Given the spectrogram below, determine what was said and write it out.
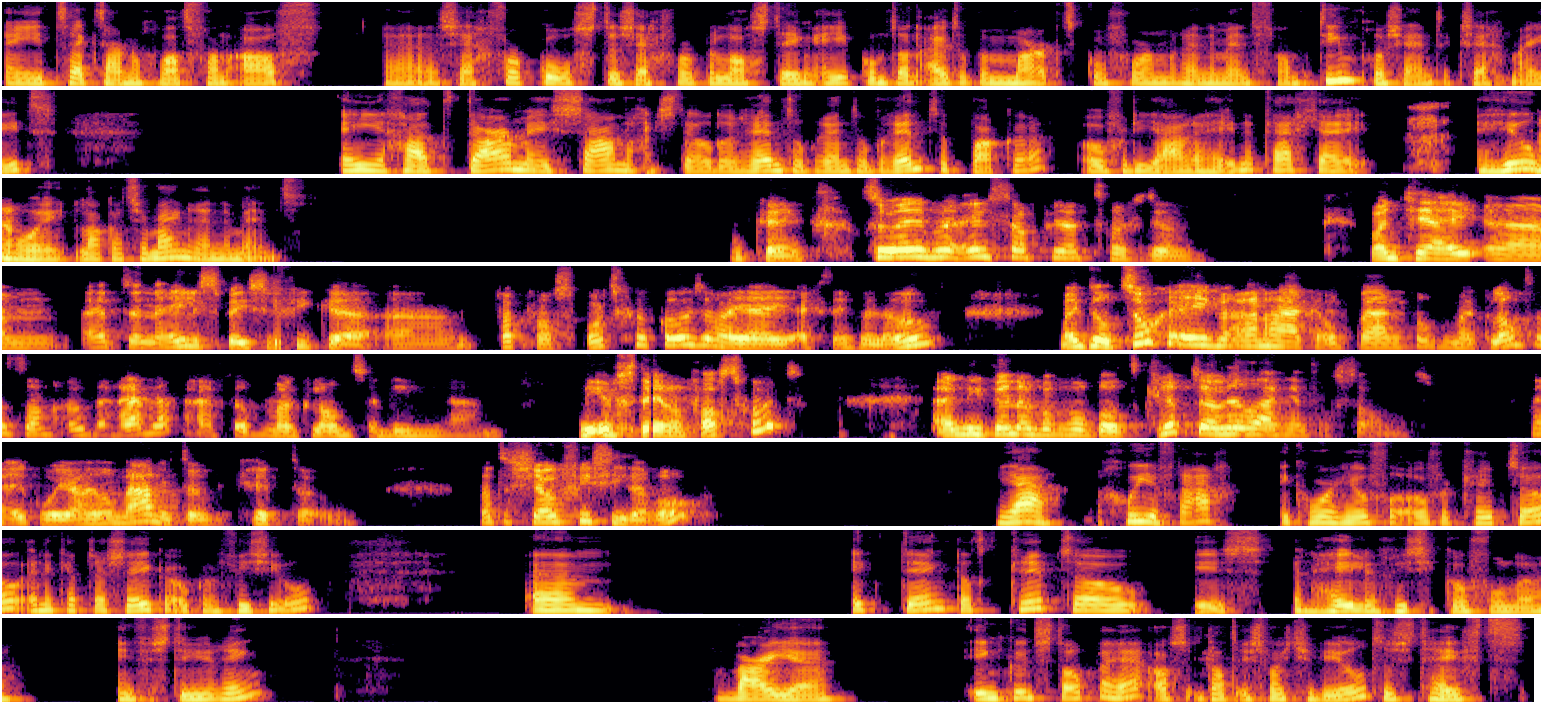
en je trekt daar nog wat van af, uh, zeg voor kosten, zeg voor belasting, en je komt dan uit op een marktconform rendement van 10%, ik zeg maar iets. En je gaat daarmee samengestelde rente op rente op rente pakken over de jaren heen, dan krijg jij een heel mooi lange termijn rendement. Oké, okay. zullen we even een stapje terug doen? Want jij um, hebt een hele specifieke uh, tak van sport gekozen waar jij echt in gelooft. Maar ik wil toch even aanhaken op waar veel van mijn klanten het dan over hebben. En veel van mijn klanten die, uh, die investeren in vastgoed. En die vinden bijvoorbeeld crypto heel erg interessant. Nou, ik hoor jou helemaal niet over crypto. Wat is jouw visie daarop? Ja, goede vraag. Ik hoor heel veel over crypto en ik heb daar zeker ook een visie op. Um, ik denk dat crypto is een hele risicovolle investering. Waar je in kunt stappen, hè, als dat is wat je wilt. Dus het heeft,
